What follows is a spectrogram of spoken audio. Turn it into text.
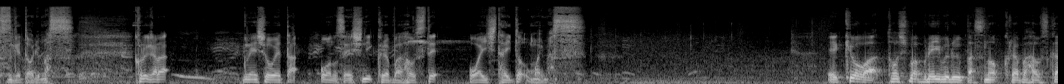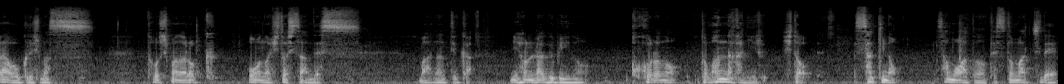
続けております。これから5連勝を終えた大野選手にクラブハウスでお会いしたいと思います。え今日は東芝ブレイブルーパスのクラブハウスからお送りします。東芝のロック大野仁さんです。まあなんていうか日本ラグビーの心のど真ん中にいる人。さっきのサモアとのテストマッチで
